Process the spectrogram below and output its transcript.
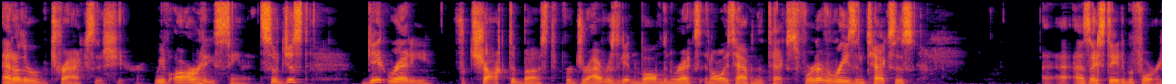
at other tracks this year. We've already seen it. So just get ready for chalk to bust, for drivers to get involved in wrecks. It always happens in Texas. For whatever reason, Texas, as I stated before,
